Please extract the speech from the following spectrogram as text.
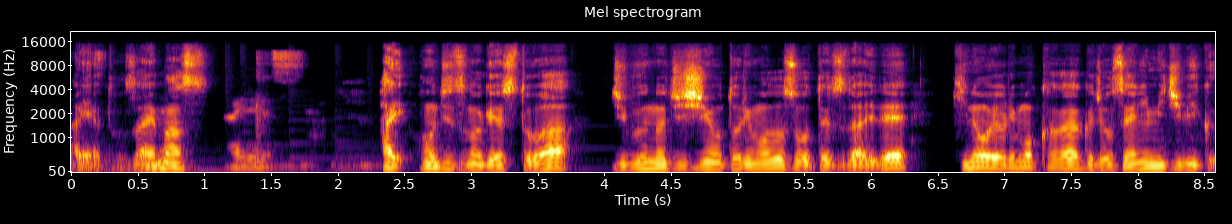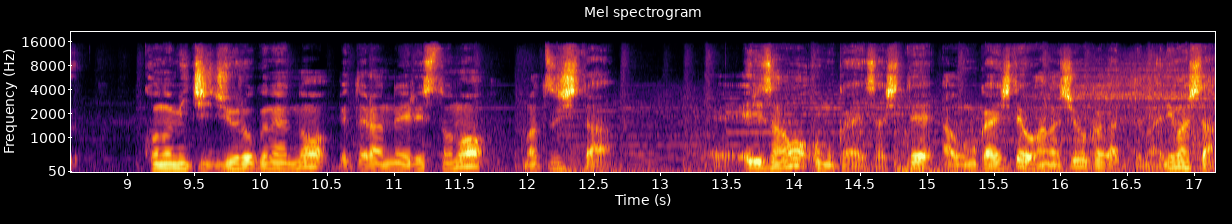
ありがとうございます。はい、本日のゲストは自分の自信を取り戻すお手伝いで昨日よりも輝く女性に導く。この道16年のベテランネイリストの松下えりさんをお迎えさせてあお迎えしてお話を伺ってまいりました。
